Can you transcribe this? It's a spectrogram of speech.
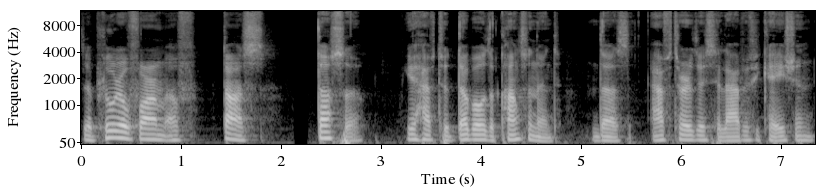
the plural form of das, dasse, you have to double the consonant. Thus, after the syllabification,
